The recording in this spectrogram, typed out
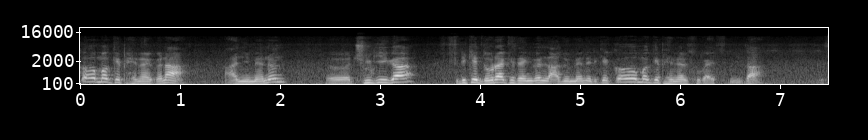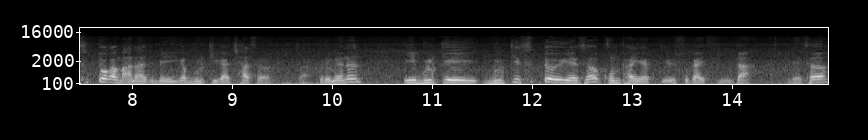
검게 배내거나 아니면은 어, 줄기가 이렇게 노랗게 된 걸 놔두면 이렇게 검게 배낼 수가 있습니다. 습도가 많아지면 이게 물기가 차서 자, 그러면은 이 물기 물기 습도에 의해서 곰팡이가 낄 수가 있습니다. 그래서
